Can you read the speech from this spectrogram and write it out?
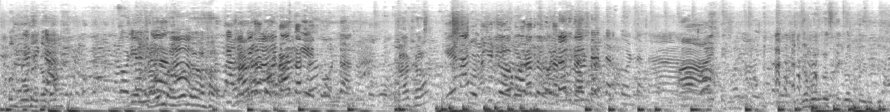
पण गोड आहे का पण खाऊन दाखव ना? का खा जबरदस्ती करतोय मी.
